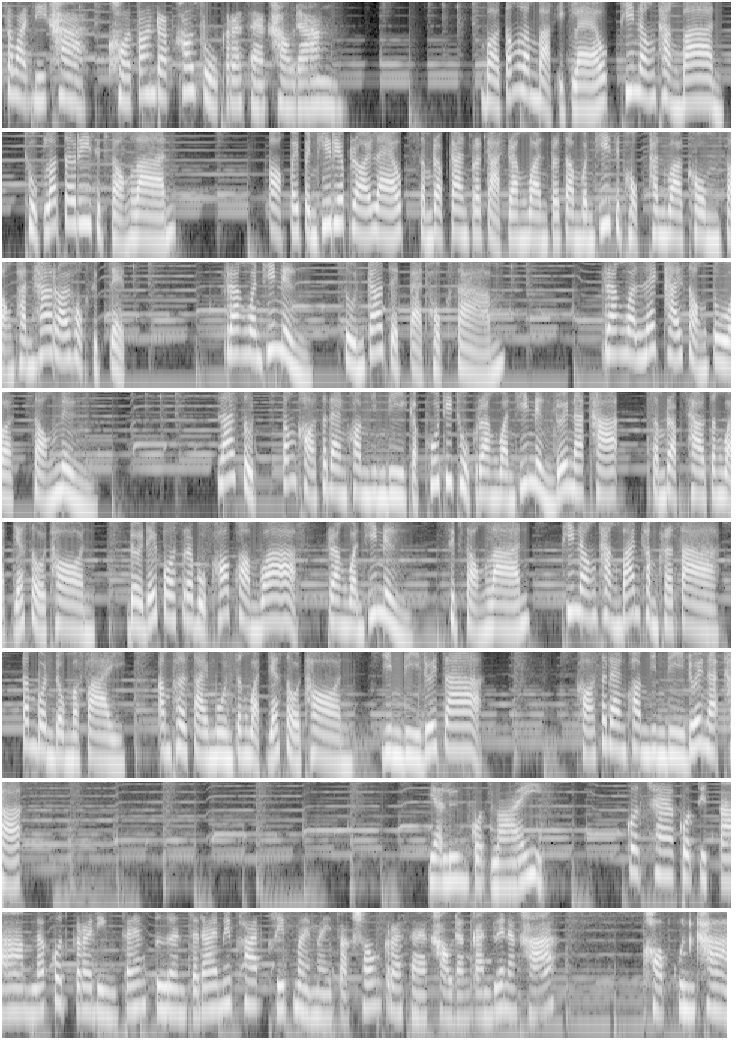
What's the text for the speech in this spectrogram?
สวัสดีค่ะ ขอต้อนรับเข้าสู่กระแสข่าวดัง บ่ต้องลำบากอีกแล้ว พี่น้องทางบ้าน ถูกลอตเตอรี่ 12 ล้าน ออกไปเป็นที่เรียบร้อยแล้วสำหรับการประกาศรางวัลประจำวันที่ 16 ธันวาคม 2567 รางวัลที่ 1 097863 รางวัลเลขท้าย 2 ตัว 21 ล่าสุดต้องขอแสดงความยินดีกับผู้ที่ถูกรางวัลที่ 1 ด้วยนะคะ สำหรับชาวจังหวัดยะโสธร โดยได้โพสต์ระบุข้อความว่า รางวัลที่ 1 12 ล้าน พี่น้องทางบ้านคำครตา ตำบลดงมะไฟ อำเภอสายมูลจังหวัดยะโสธร ยินดีด้วยจ้า ขอแสดงความยินดีด้วยนะคะ อย่าลืมกดไลค์ กดแชร์ กดติดตาม และกดกระดิ่งแจ้งเตือนจะได้ไม่พลาดคลิปใหม่ๆ จากช่องกระแสข่าวดังกันด้วยนะคะ ขอบคุณค่ะ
